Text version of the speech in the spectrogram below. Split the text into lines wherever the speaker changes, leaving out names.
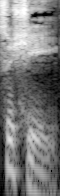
sushi.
